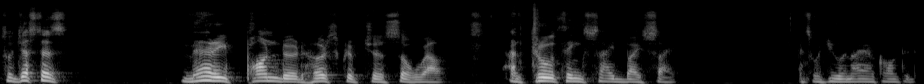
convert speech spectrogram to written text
So, just as Mary pondered her scriptures so well and threw things side by side, that's what you and I are called to do.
